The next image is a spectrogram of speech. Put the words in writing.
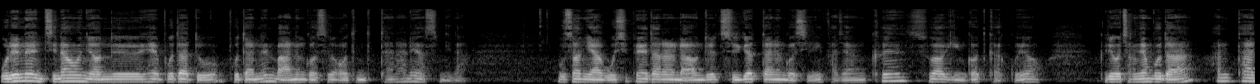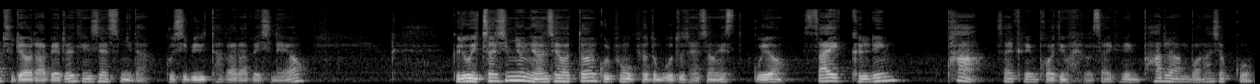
올해는 지나온 여느 해보다도 보다는 많은 것을 얻은 듯한 한 해였습니다. 우선 약 50회에 달하는 라운드를 즐겼다는 것이 가장 큰 수확인 것 같고요. 그리고 작년보다 한타 줄여 라베를 갱신했습니다. 91타가 라베네요. 그리고 2016년 세웠던 골프 목표도 모두 달성했고요. 사이클링 파, 사이클링 버디 말고 사이클링 파를 한번 하셨고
